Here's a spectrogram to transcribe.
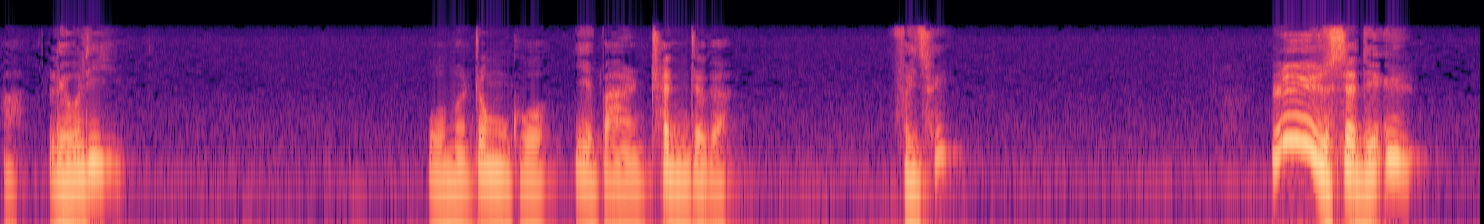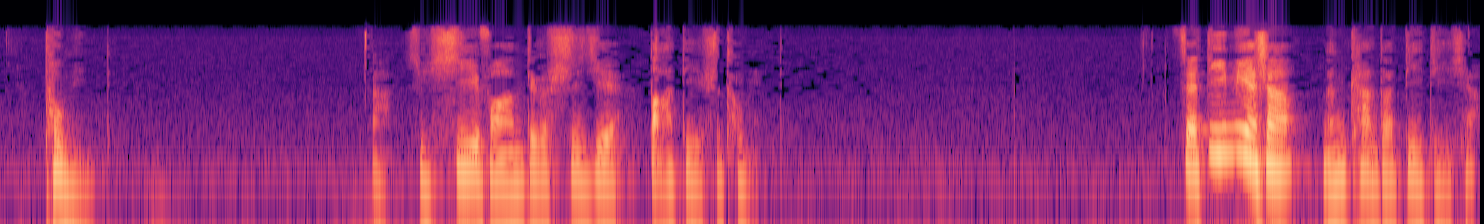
啊，琉璃，我们中国一般称这个。翡翠，绿色的玉，透明的，啊，所以西方这个世界大地是透明的，在地面上能看到地底下，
